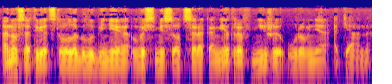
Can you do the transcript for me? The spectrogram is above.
Оно соответствовало глубине 840 метров ниже уровня океана.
